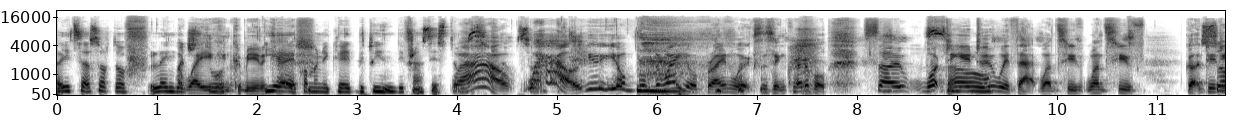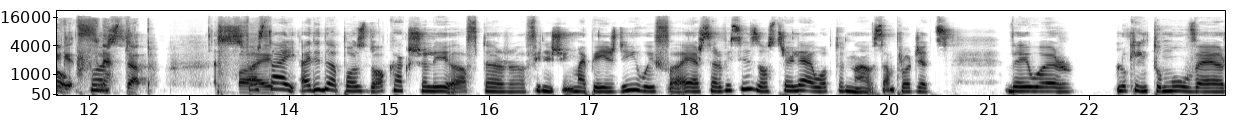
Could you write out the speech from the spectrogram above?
It's a sort of language way you can communicate. Yeah, communicate between different systems. Wow! So- wow! You, the way your brain works is incredible. So, what do you do with that once you once you've got? Did you So get first- snapped up? First, I, I did a postdoc actually after uh, finishing my PhD with uh, Airservices Australia. I worked on uh, some projects. They were looking to move their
